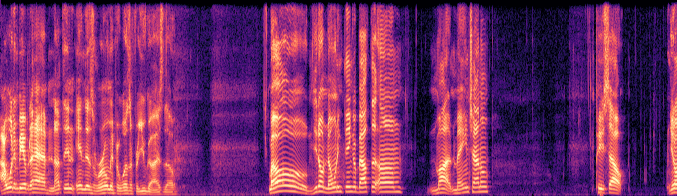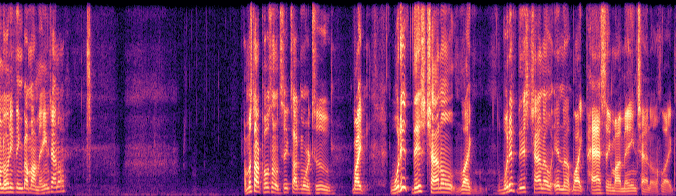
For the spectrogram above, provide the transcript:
I wouldn't be able to have nothing in this room if it wasn't for you guys though. Oh, you don't know anything about the um my main channel? Peace out. You don't know anything about my main channel? I'm gonna start posting on TikTok more too. Like, what if this channel, like, what if this channel end up like passing my main channel? Like,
